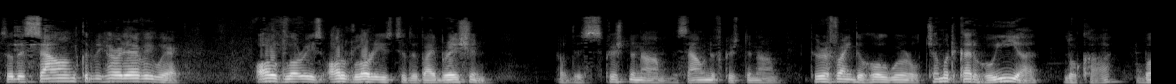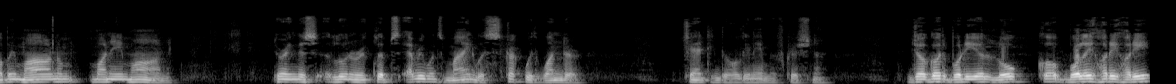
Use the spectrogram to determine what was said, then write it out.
So the sound could be heard everywhere. All glories, all glories to the vibration of this Krishna Nam, the sound of Krishna Nam, purifying the whole world. Chamatkar Hoiya Loka Babimanam Mane Man. During this lunar eclipse, everyone's mind was struck with wonder, chanting the holy name of Krishna. Jagat Bodiya Loka Bole Hari Hare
